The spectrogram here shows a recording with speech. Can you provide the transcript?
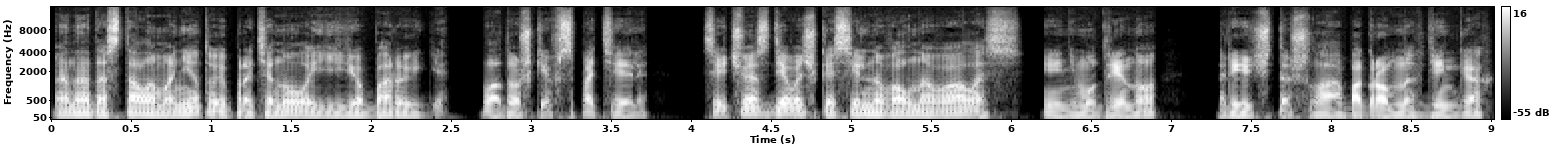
Она достала монету и протянула ее барыге. Ладошки вспотели. Сейчас девочка сильно волновалась, и не мудрено. Речь-то шла об огромных деньгах.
